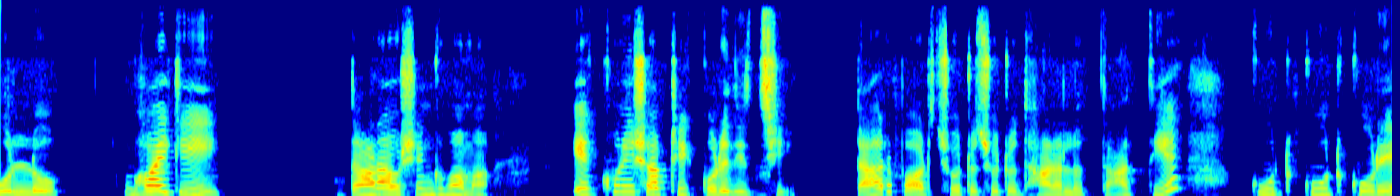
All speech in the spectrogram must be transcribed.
বলল, ভয় কি? দাঁড়াও সিংহ মামা, এক্ষুনি সব ঠিক করে দিচ্ছি। তারপর ছোট ছোট ধারালো দাঁত দিয়ে কুট কুট করে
